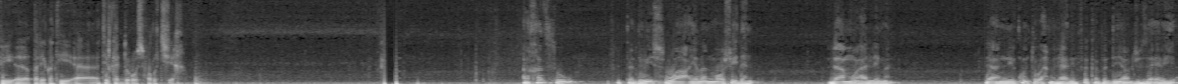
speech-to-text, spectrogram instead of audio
في آه، طريقة آه، تلك الدروس فضلة الشيخ. أخذت في التدريس واعظا مرشدا لا معلما. لأني كنت أحمل هذه الفكرة في الديار الجزائرية.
